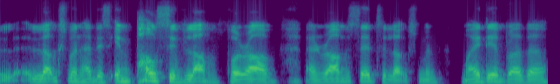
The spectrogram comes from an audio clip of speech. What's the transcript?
Lakshman had this impulsive love for Ram and Ram said to Lakshman, my dear brother,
